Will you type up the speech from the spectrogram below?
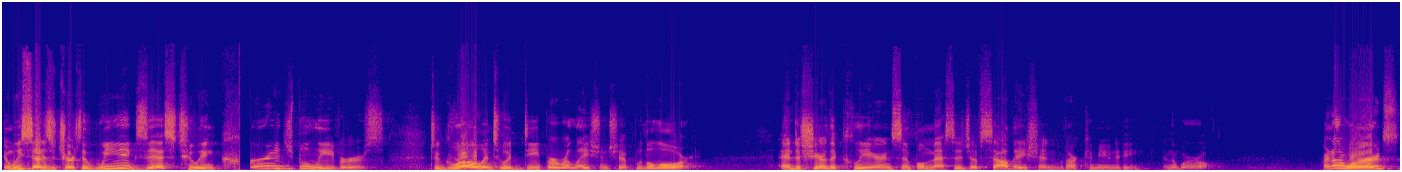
And we said as a church that we exist to encourage believers to grow into a deeper relationship with the Lord and to share the clear and simple message of salvation with our community and the world. In other words,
